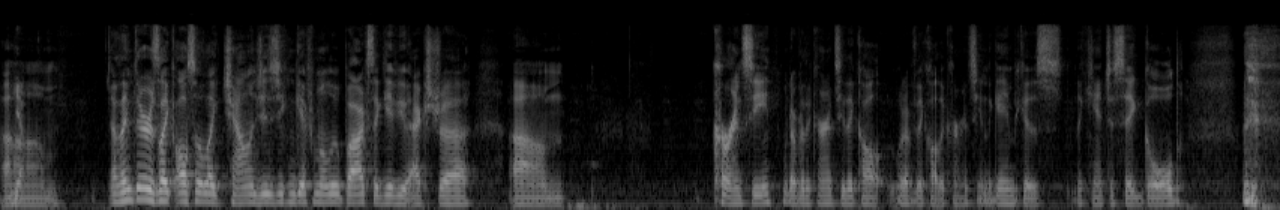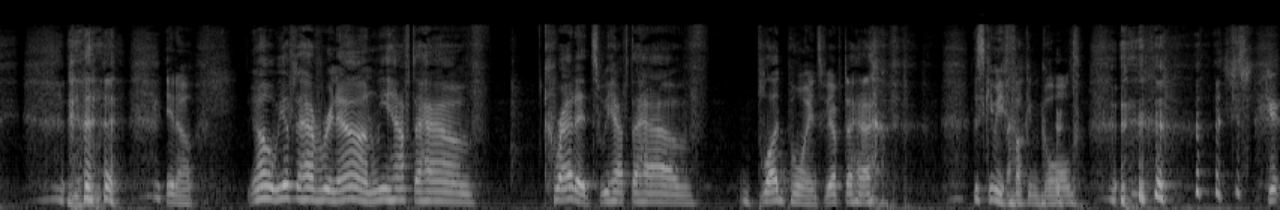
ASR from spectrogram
Um, Yeah. I think there's like also like challenges you can get from a loot box that give you extra um, currency, whatever the currency they call whatever they call the currency in the game, because they can't just say gold. you know, oh, we have to have renown. We have to have credits. We have to have blood points. We have to have. Just give me fucking gold. just, Give,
